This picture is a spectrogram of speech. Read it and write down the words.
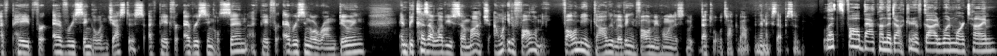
I've paid for every single injustice. I've paid for every single sin. I've paid for every single wrongdoing. And because I love you so much, I want you to follow me. Follow me in godly living and follow me in holiness. That's what we'll talk about in the next episode. Let's fall back on the doctrine of God one more time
